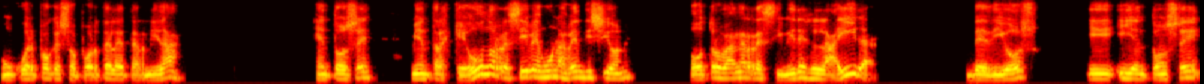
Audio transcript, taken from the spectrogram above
un cuerpo que soporte la eternidad. Entonces, mientras que unos reciben unas bendiciones, otros van a recibir es la ira de Dios y, entonces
